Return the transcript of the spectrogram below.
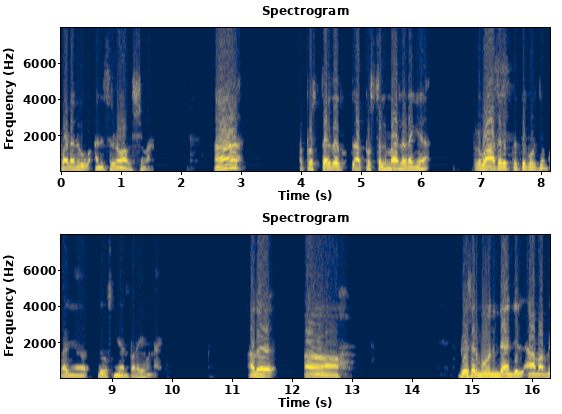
പഠനവും അനുസരണവും ആവശ്യമാണ്. ആ അപ്പസ്തല അപ്പസ്തലന്മാരിലടങ്ങിയ പ്രവാചകത്വത്തെക്കുറിച്ചും കഴിഞ്ഞ ദിവസം ഞാൻ പറയുകയുണ്ടായി. അത് ബേസർ മൂന്നിന്റെ അഞ്ചിൽ ആ മർമ്മ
